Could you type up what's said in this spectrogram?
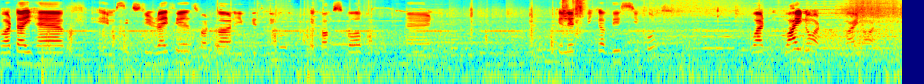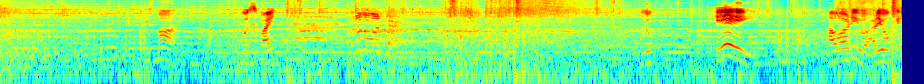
What I have M16 rifle, shotgun, MK3, ACOG scope, and okay, let's pick up these C4s. What? Why not? Why not? He's mine. Who's mine? Another one down. Look. Hey! How are you? Are you okay?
